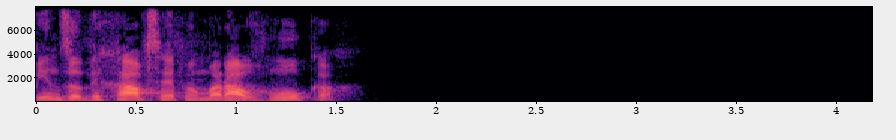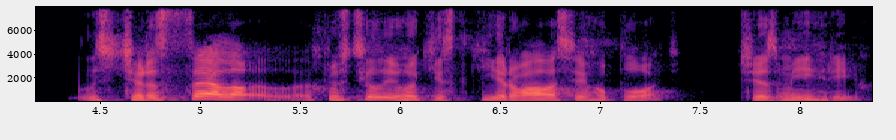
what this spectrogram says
він задихався і помирав в муках. Через це хрустіли його кістки і рвалася його плоть, через мій гріх.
